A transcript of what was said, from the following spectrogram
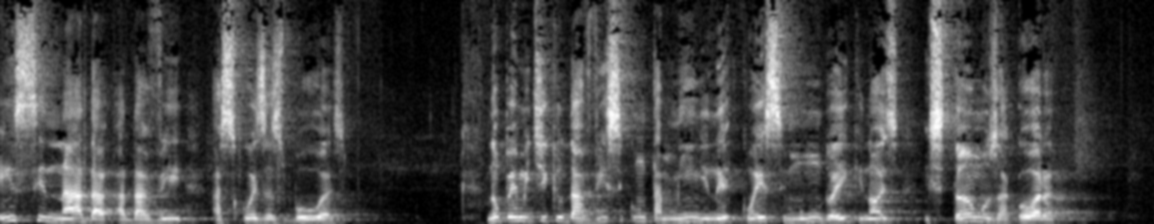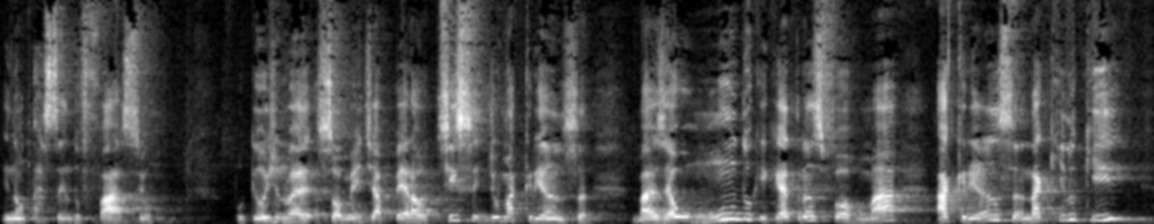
ensinar a Davi as coisas boas. Não permitir que o Davi se contamine com esse mundo aí que nós estamos agora. E não está sendo fácil, porque hoje não é somente a peraltice de uma criança, mas é o mundo que quer transformar a criança naquilo que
